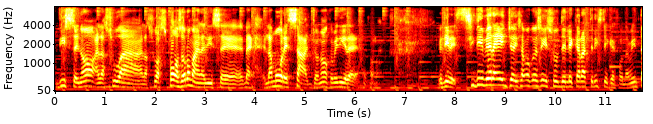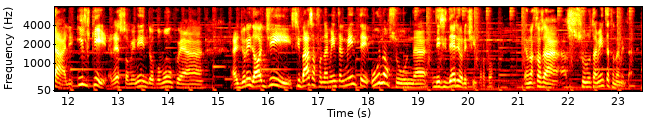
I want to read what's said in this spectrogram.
disse no, alla, sua, alla sua sposa romana, disse, beh, l'amore è saggio, no? Come dire, insomma, dire, si deve reggere, diciamo così, su delle caratteristiche fondamentali, il che adesso venendo comunque a, ai giorni d'oggi si basa fondamentalmente uno su un desiderio reciproco, è una cosa assolutamente fondamentale.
